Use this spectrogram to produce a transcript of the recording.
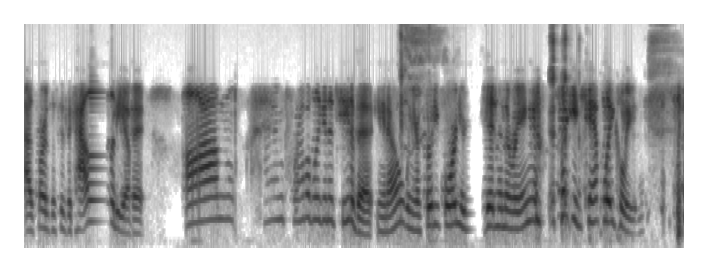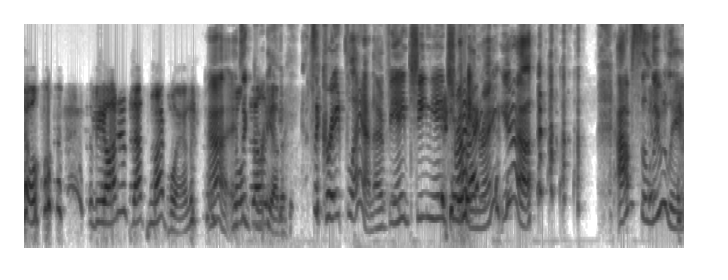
as far as the physicality of it, um, I'm probably gonna cheat a bit. You know, when you're 34 and you're getting in the ring, you can't play clean. So, to be honest, that's my plan. Yeah, it's a great, it's a great plan. If you ain't cheating, you ain't trying, right? right? Yeah. Absolutely.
